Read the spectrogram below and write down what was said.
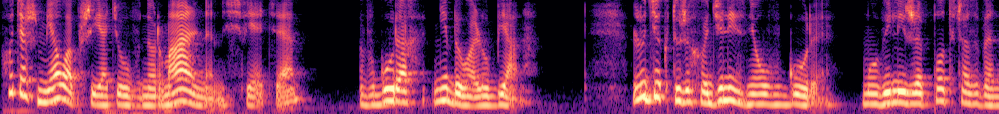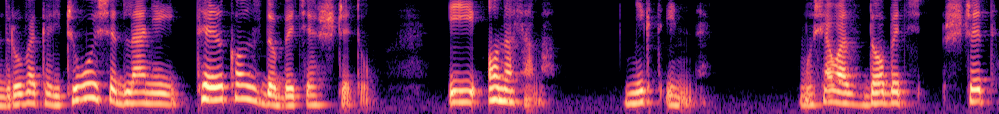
Chociaż miała przyjaciół w normalnym świecie, w górach nie była lubiana. Ludzie, którzy chodzili z nią w góry, mówili, że podczas wędrówek liczyło się dla niej tylko zdobycie szczytu. I ona sama, nikt inny. Musiała zdobyć szczyt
